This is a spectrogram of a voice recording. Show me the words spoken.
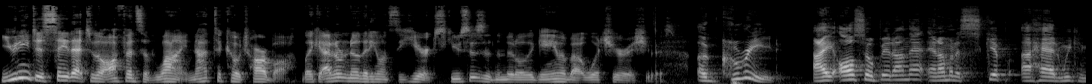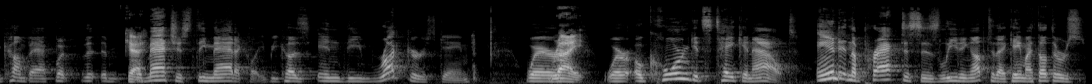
you need to say that to the offensive line, not to Coach Harbaugh. Like, I don't know that he wants to hear excuses in the middle of the game about what your issue is. Agreed. I also bid on that, and I'm going to skip ahead. and We can come back, but the, Okay. it matches thematically because in the Rutgers game, where Right. where O'Korn gets taken out, and in the practices leading up to that game, I thought there was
